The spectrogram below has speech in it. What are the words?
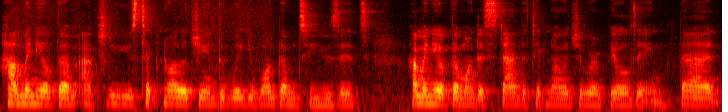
how many of them actually use technology in the way you want them to use it? How many of them understand the technology we're building? That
